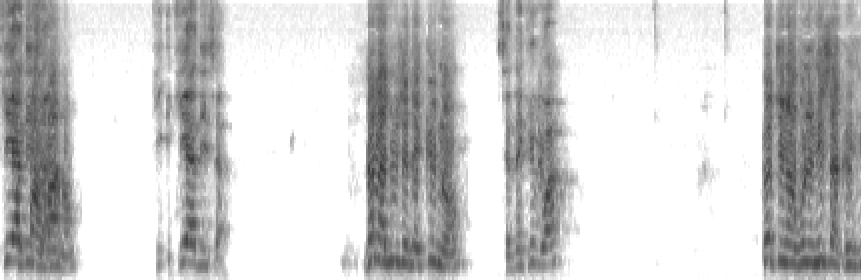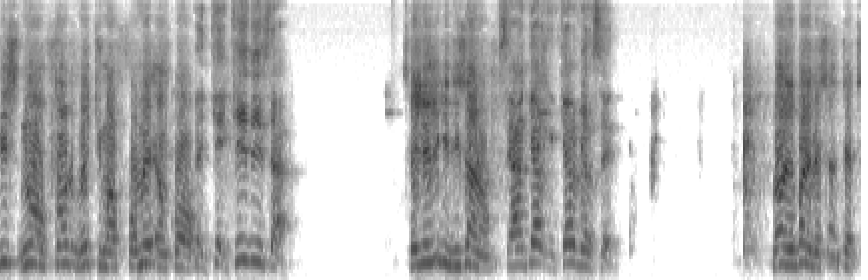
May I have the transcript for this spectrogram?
qui a dit bas, ça? non? qui, qui a dit ça? Dans la Bible, c'est écrit, non? C'est écrit quoi? Que tu n'as voulu ni sacrifice, ni offrande, mais tu m'as formé un corps. qui, qui dit ça? C'est Jésus qui dit ça, non? C'est en quel, quel verset? Non, je n'ai pas le verset en tête.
